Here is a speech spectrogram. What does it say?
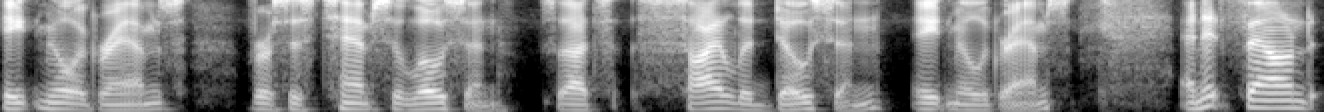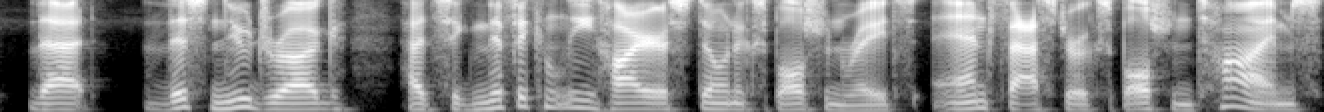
8 milligrams versus tamsulosin. So that's silodosin, 8 milligrams. And it found that this new drug had significantly higher stone expulsion rates and faster expulsion times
